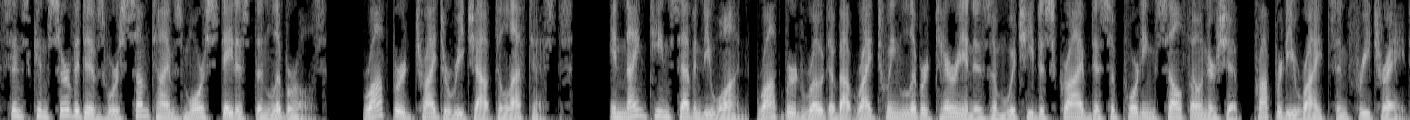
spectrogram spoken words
since conservatives were sometimes more statist than liberals. Rothbard tried to reach out to leftists. In 1971, Rothbard wrote about right-wing libertarianism which he described as supporting self-ownership, property rights and free trade.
